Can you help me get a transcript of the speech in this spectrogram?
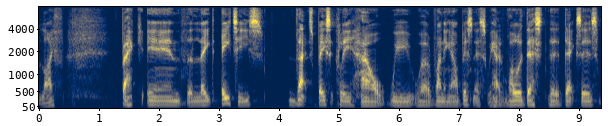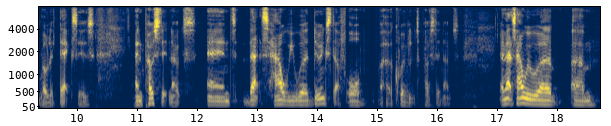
life back in the late '80s, that's basically how we were running our business. We had Rolodexes, Rolodexes, and post-it notes, and that's how we were doing stuff, or uh, equivalent to post-it notes, and that's how we were um,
